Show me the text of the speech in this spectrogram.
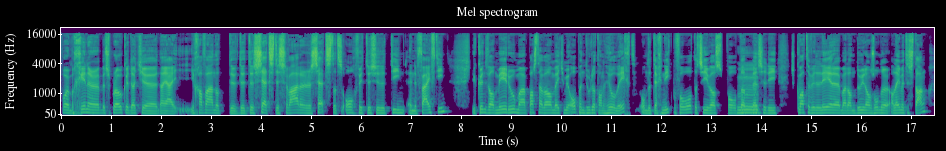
voor een beginner besproken dat je, nou ja, je gaf aan dat de, de, de sets, de zwaardere sets, dat is ongeveer tussen de 10 en de 15. Je kunt wel meer doen, maar pas daar wel een beetje mee op en doe dat dan heel licht. Om de techniek bijvoorbeeld, dat zie je wel eens bijvoorbeeld dat Hmm. mensen die squatten willen leren, maar dan doe je dan zonder, alleen met de stang.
